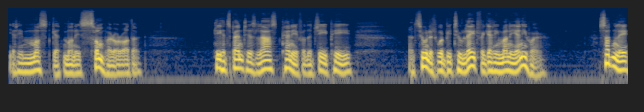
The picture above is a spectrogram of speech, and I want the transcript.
Yet he must get money somewhere or other. He had spent his last penny for the GP, and soon it would be too late for getting money anywhere. Suddenly,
